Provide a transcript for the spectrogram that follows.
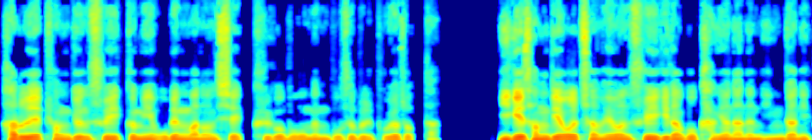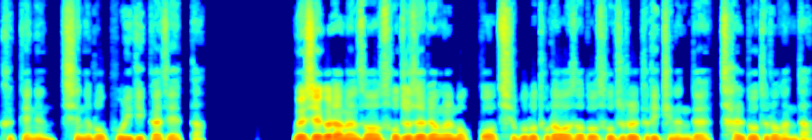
하루의 평균 수익금이 500만원씩 긁어 모으는 모습을 보여줬다. 이게 3개월 차 회원 수익이라고 강연하는 인간이 그때는 신으로 보이기까지 했다. 외식을 하면서 소주 3병을 먹고 집으로 돌아와서도 소주를 들이키는데 잘도 들어간다.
